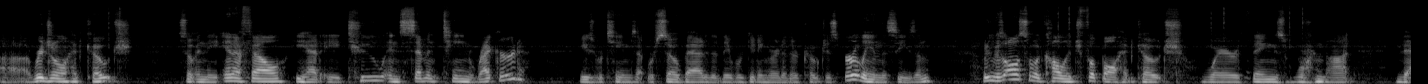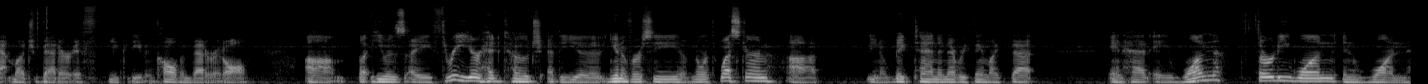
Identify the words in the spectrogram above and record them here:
uh, original head coach. So in the NFL, he had a 2 and 17 record. These were teams that were so bad that they were getting rid of their coaches early in the season. But he was also a college football head coach where things were not that much better, if you could even call them better at all. Um, but he was a three-year head coach at the uh, University of Northwestern, uh, you know, Big Ten and everything like that and had a 131 and 1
